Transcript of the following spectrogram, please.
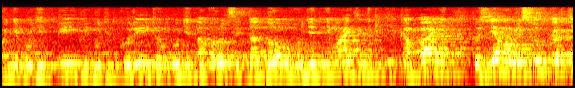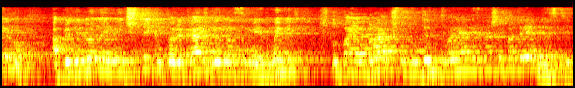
он не будет пить, не будет курить, он будет наоборот всегда дома, будет внимательный, никаких компаний. То есть я вам рисую картину, определенные мечты, которые каждый из нас имеет. Мы ведь вступаем в брак, чтобы удовлетворялись наши потребности.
